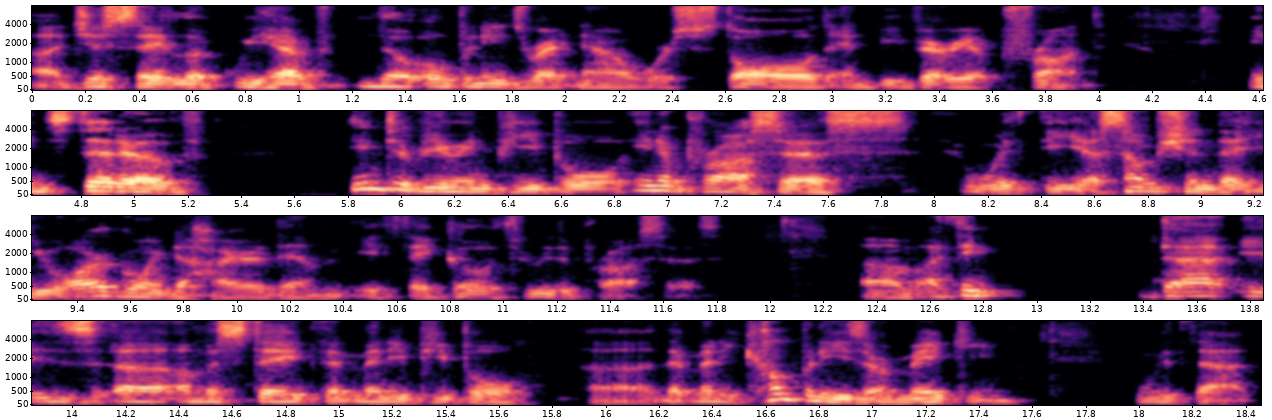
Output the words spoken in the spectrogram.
uh, just say, "Look, we have no openings right now. We're stalled," and be very upfront, instead of interviewing people in a process with the assumption that you are going to hire them if they go through the process. Um, I think that is a mistake that many people, uh, that many companies are making with that.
